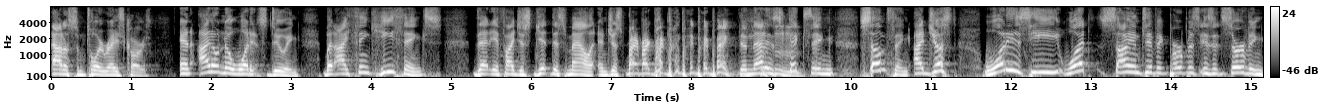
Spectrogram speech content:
out of some toy race cars. And I don't know what it's doing, but I think he thinks that if I just get this mallet and just bang, bang, bang, bang, bang, bang, bang, then that is fixing something. I just, what is he, what scientific purpose is it serving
